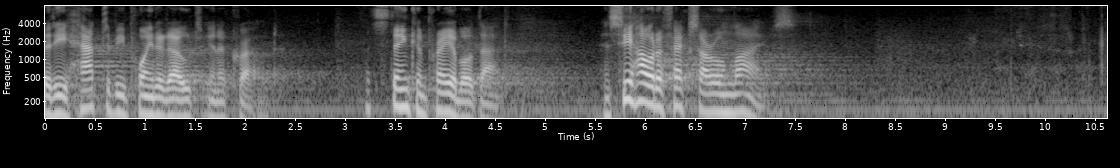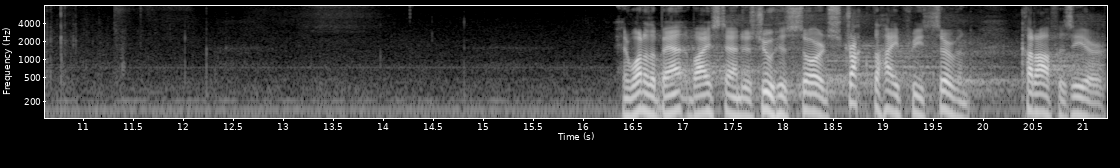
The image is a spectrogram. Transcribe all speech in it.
that he had to be pointed out in a crowd. Let's think and pray about that and see how it affects our own lives. And one of the bystanders drew his sword, struck the high priest's servant, cut off his ear.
